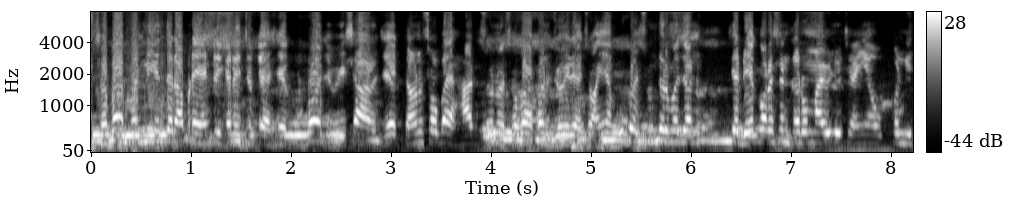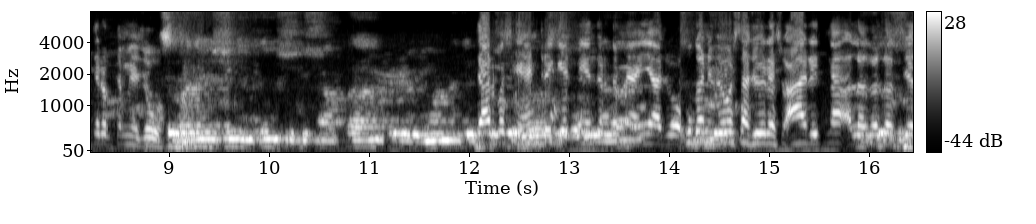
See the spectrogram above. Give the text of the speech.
સભાખંડની અંદર આપણે એન્ટ્રી કરી ચૂક્યા છે ખૂબ જ વિશાળ જે ત્રણસો બાય સાતસો નો સભાખંડ જોઈ રહ્યા છો. અહીંયા ખૂબ જ સુંદર મજાનું જે ડેકોરેશન કરવામાં આવેલું છે. અહીંયા ઉપરની તરફ તમે જુઓ. ત્યાર પછી એન્ટ્રી ગેટની અંદર તમે અહીંયા જો ફુગાની વ્યવસ્થા જોઈ રહ્યા છો. આ રીતના અલગ અલગ જે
